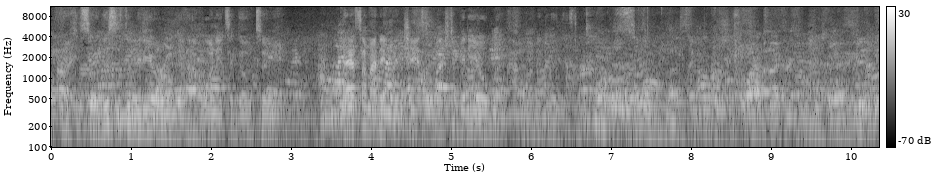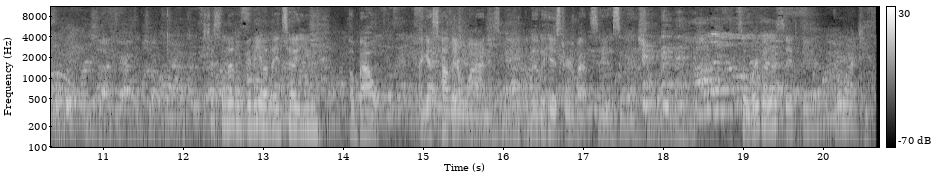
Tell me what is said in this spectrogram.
Alright, so this is the video room that I wanted to go to. Last time I didn't get a chance to watch the video, but I'm going to it's just a little video they tell you about, I guess, how their wine is made, a little history about the San Sebastian wine. So we're going to sit here and watch it.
